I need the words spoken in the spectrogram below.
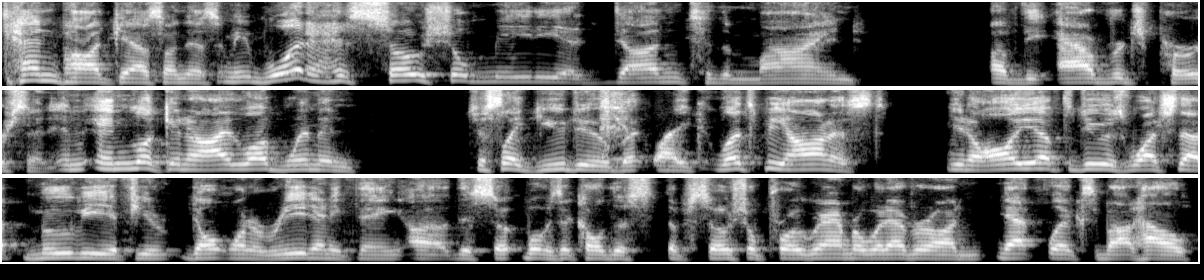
10 podcasts on this. I mean, what has social media done to the mind of the average person? And and look, you know, I love women just like you do, but like, let's be honest. You know, all you have to do is watch that movie if you don't want to read anything. Uh, this what was it called? This the social program or whatever on Netflix about how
